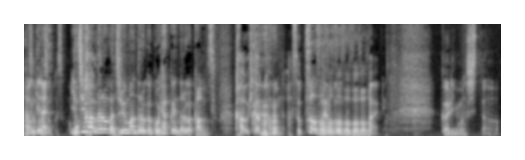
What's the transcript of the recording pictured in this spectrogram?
関係ないあそっかそっかそっか1万だろうが10万だろうが500円だろうが買うんですよ。買う人は買うんだ。あ、そっか。そうそうそうそうそうそうはい。わかりました。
